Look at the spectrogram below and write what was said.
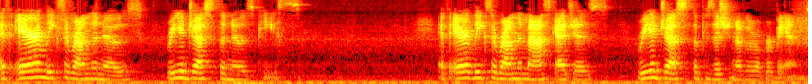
If air leaks around the nose, readjust the nose piece. If air leaks around the mask edges, readjust the position of the rubber band.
